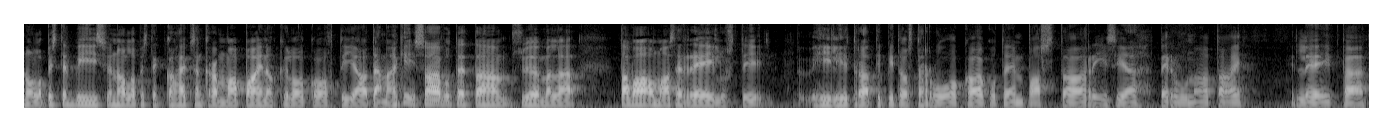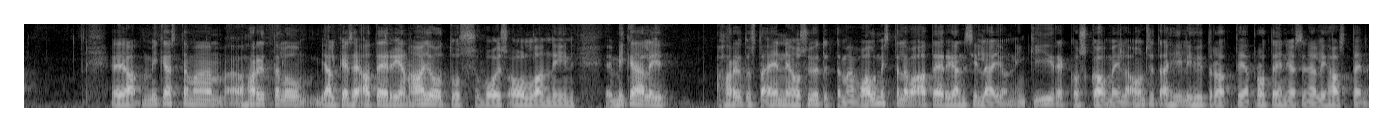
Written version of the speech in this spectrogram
0,5-0,8 grammaa painokiloa kohti, ja tämäkin saavutetaan syömällä tavanomaisen reilusti hiilihydraattipitoista ruokaa, kuten pastaa, riisiä, perunaa tai leipää. Ja mikä tämä harjoittelun jälkeisen aterian ajoitus voisi olla, niin mikäli harjoitusta ennen on syöty tämä valmisteleva ateria, niin sillä ei ole niin kiire, koska meillä on sitä hiilihydraatteja, proteiinia siinä lihasten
